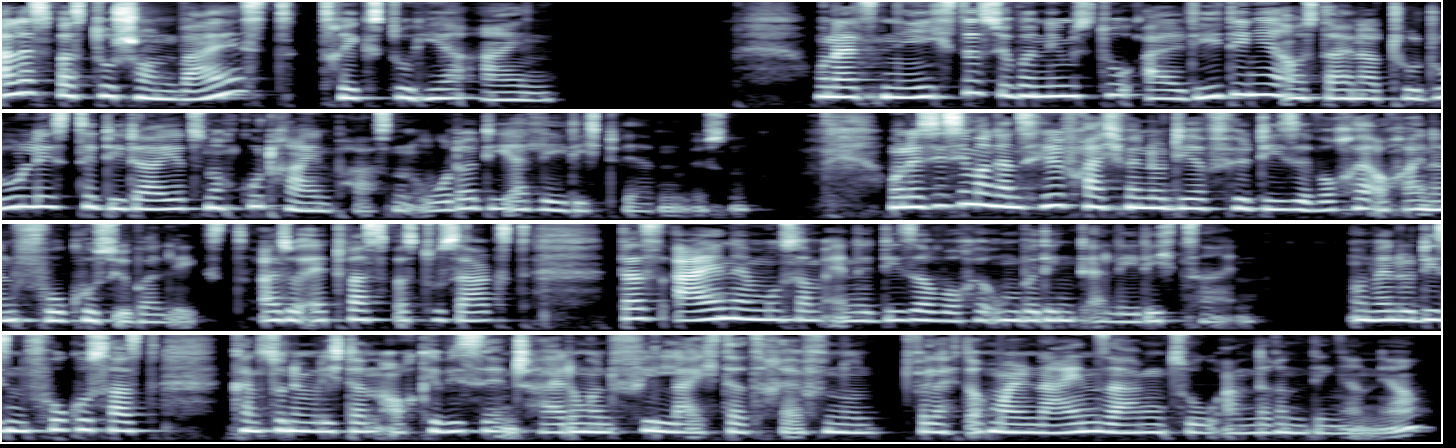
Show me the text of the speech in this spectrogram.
Alles, was du schon weißt, trägst du hier ein. Und als nächstes übernimmst du all die Dinge aus deiner To-Do-Liste, die da jetzt noch gut reinpassen oder die erledigt werden müssen. Und es ist immer ganz hilfreich, wenn du dir für diese Woche auch einen Fokus überlegst. Also etwas, was du sagst, das eine muss am Ende dieser Woche unbedingt erledigt sein. Und wenn du diesen Fokus hast, kannst du nämlich dann auch gewisse Entscheidungen viel leichter treffen und vielleicht auch mal Nein sagen zu anderen Dingen, ja?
